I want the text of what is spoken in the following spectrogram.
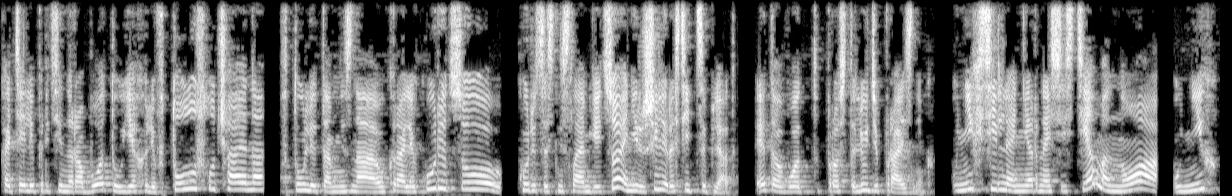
хотели прийти на работу, уехали в Тулу случайно, в Туле там, не знаю, украли курицу, курица снесла им яйцо, и они решили растить цыплят. Это вот просто люди-праздник. У них сильная нервная система, но у них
